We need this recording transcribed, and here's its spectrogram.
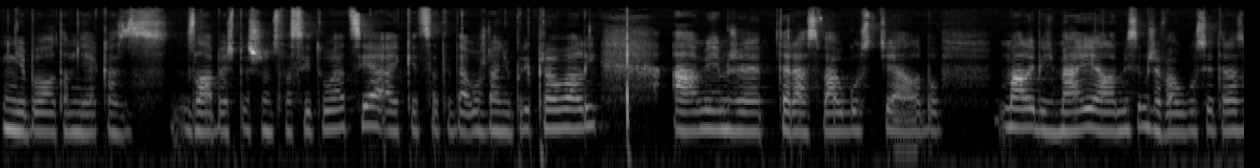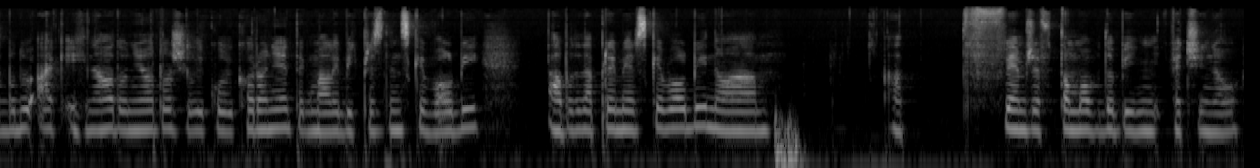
nebola tam nejaká zlá bezpečnostná situácia, aj keď sa teda už na ňu pripravovali. A viem, že teraz v auguste, alebo mali byť v maji, ale myslím, že v auguste teraz budú, ak ich náhodou neodložili kvôli korone, tak mali byť prezidentské voľby, alebo teda premiérske voľby. No a viem, že v tom období väčšinou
